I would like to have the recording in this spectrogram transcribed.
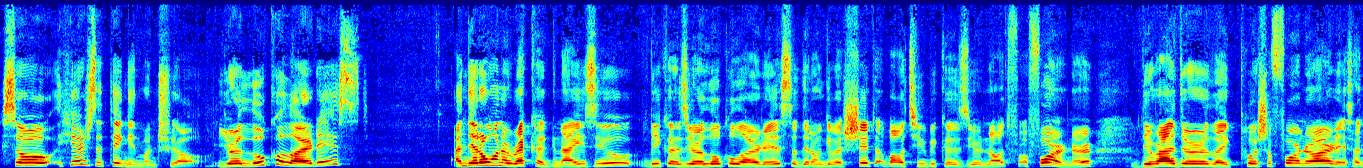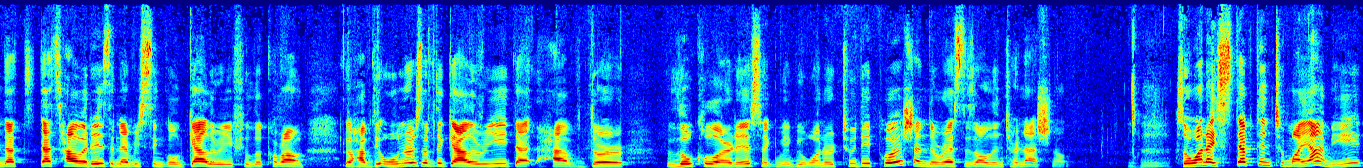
So here's the thing in Montreal you're a local artist, and they don't want to recognize you because you're a local artist, so they don't give a shit about you because you're not a foreigner. Mm-hmm. They rather like push a foreigner artist, and that's that's how it is in every single gallery. If you look around, you'll have the owners of the gallery that have their local artists, like maybe one or two they push, and the rest is all international. Mm-hmm. So when I stepped into Miami,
